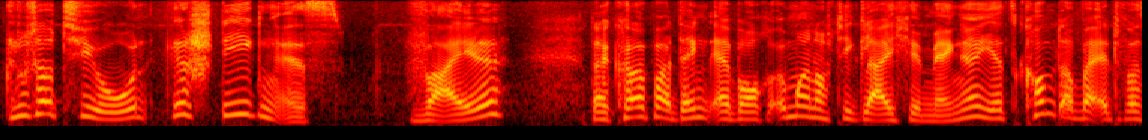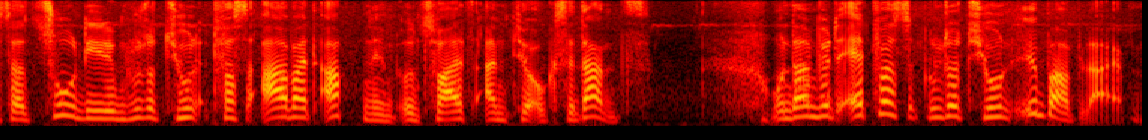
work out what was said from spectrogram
Glutathion gestiegen ist, weil der Körper denkt, er braucht immer noch die gleiche Menge. Jetzt kommt aber etwas dazu, die dem Glutathion etwas Arbeit abnimmt, und zwar als Antioxidant. Und dann wird etwas Glutathion überbleiben.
